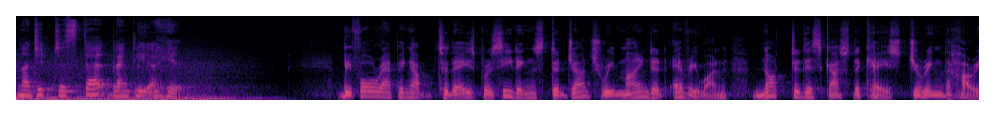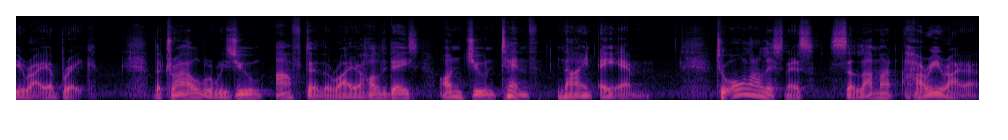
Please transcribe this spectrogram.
Najib just stared blankly ahead. Before wrapping up today's proceedings, the judge reminded everyone not to discuss the case during the Hari Raya break. The trial will resume after the Raya holidays on June 10th, 9 a.m. To all our listeners, Selamat Hari Raya,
